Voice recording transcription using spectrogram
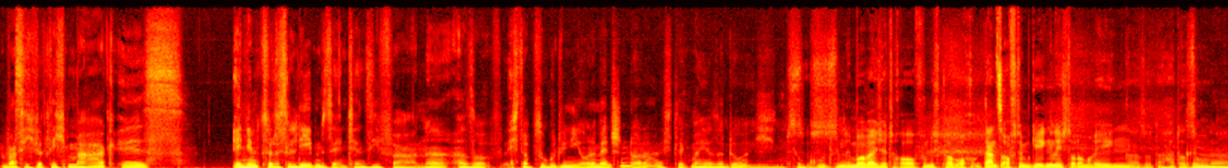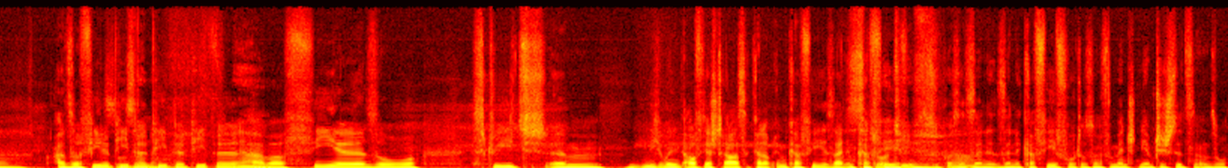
was ich wirklich mag, ist, er nimmt so das Leben sehr intensiv wahr. Ne? Also ich glaube, so gut wie nie ohne Menschen, oder? Ich klicke mal hier so durch. So es gut sind immer welche drauf. Und ich glaube auch ganz oft im Gegenlicht oder im Regen. Also da hat er so. Genau. Also viel so People, seine- People, People, Ja. aber viel so Street, ähm, nicht unbedingt auf der Straße, kann auch im Café sein. Im Café Situativ, finde ich super. ja. Seine, seine Café-Fotos und von Menschen, die am Tisch sitzen und so.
